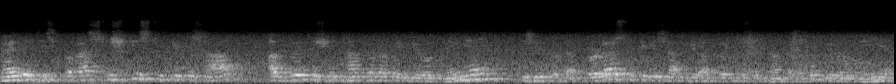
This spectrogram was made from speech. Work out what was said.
पहले जिस प्रकार सृष्टि स्थिति के साथ अद्वैत सिद्धांत का कोई विरोध नहीं है, इसी प्रकार प्रलय स्थिति के साथ भी अद्वैत सिद्धांत का कोई विरोध नहीं है।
